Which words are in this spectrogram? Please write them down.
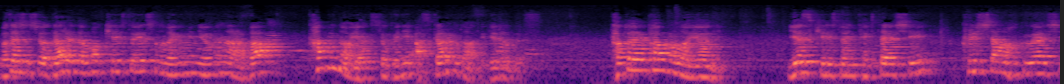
私たちは誰でもキリストイエスの恵みによるならば神の約束に預かることができるんです。たとえパウロのようにイエス・キリストに敵対しクリスチャンを迫害し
